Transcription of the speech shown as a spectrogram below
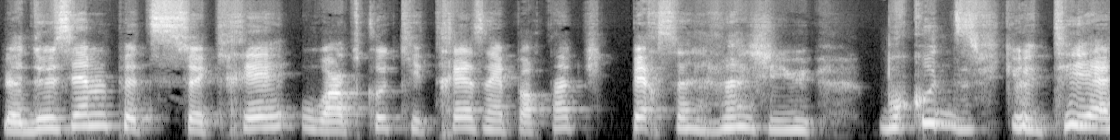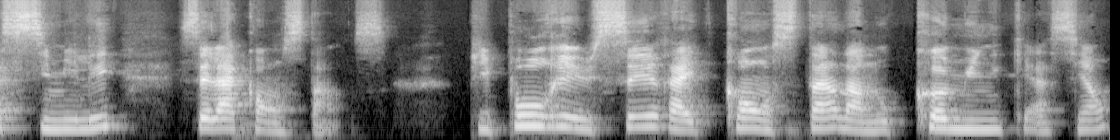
Le deuxième petit secret, ou en tout cas qui est très important, puis personnellement, j'ai eu beaucoup de difficultés à assimiler, c'est la constance. Puis pour réussir à être constant dans nos communications,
